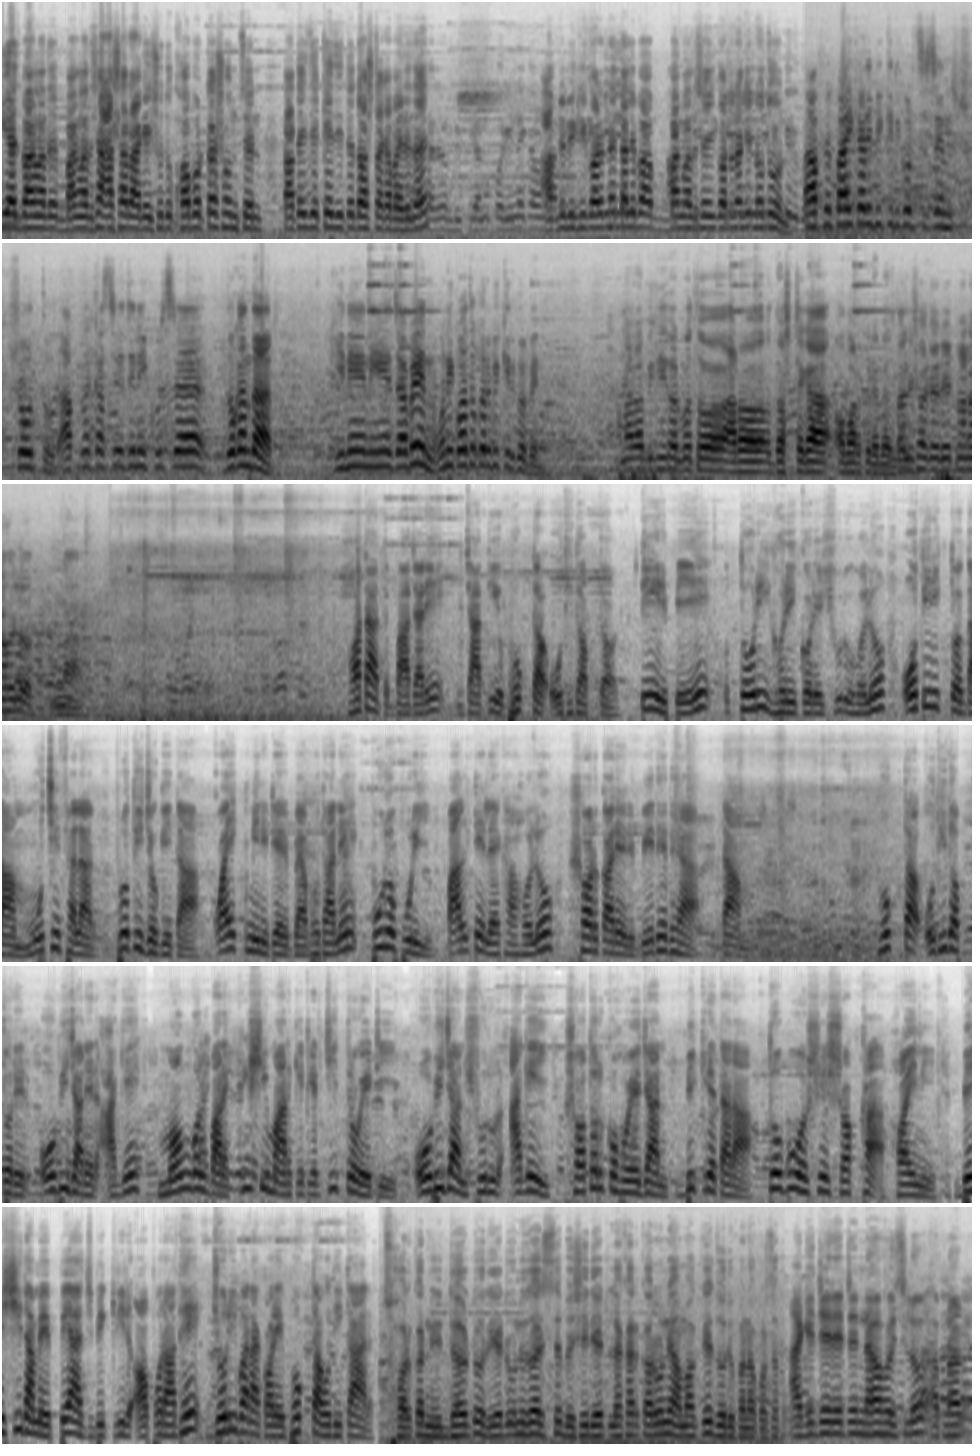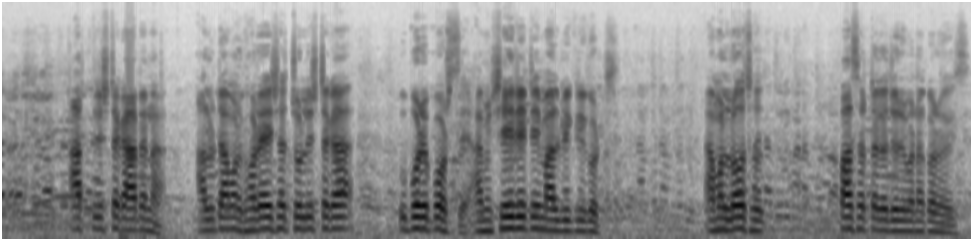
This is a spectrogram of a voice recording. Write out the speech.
পেঁয়াজ বাংলাদেশ বাংলাদেশে আসার আগে শুধু খবরটা শুনছেন তাতেই যে কেজিতে দশ টাকা বাইরে যায়। আপনি বিক্রি করেন না তাহলে বা- বাংলাদেশে এই ঘটনা কি নতুন? আপনি পাইকারি বিক্রি করতেছেন সত্তর। আপনার কাছে যিনি খুচরা দোকানদার কিনে নিয়ে যাবেন উনি কত করে বিক্রি করবেন? আমরা বিক্রি করব তো আরও দশ টাকা ওভার করে বেচবো। তাহলে সরকার রেট মানা হইল? না। হঠাৎ বাজারে জাতীয় ভোক্তা অধিদপ্তর টের পেয়ে তড়িঘড়ি করে শুরু হলো অতিরিক্ত দাম মুছে ফেলার প্রতিযোগিতা। কয়েক মিনিটের ব্যবধানে পুরোপুরি পাল্টে লেখা হলো সরকারের বেঁধে দেয়া দাম। ভোক্তা অধিদপ্তরের অভিযানের আগে মঙ্গলবার কৃষি মার্কেটের চিত্র এটি। অভিযান শুরুর আগেই সতর্ক হয়ে যান বিক্রেতারা। তবুও শেষ রক্ষা হয়নি। বেশি দামে পেঁয়াজ বিক্রির অপরাধে জরিমানা করে ভোক্তা অধিকার। সরকার নির্ধারিত রেট অনুযায়ী বেশি রেট লেখার কারণে আমাকে জরিমানা করছে। আগে যে রেটে নেওয়া হয়েছিল আপনার আটত্রিশ টাকা আটে না। আলুটা আমার ঘরে এসে চল্লিশ টাকা উপরে পড়ছে। আমি সেই রেটে মাল বিক্রি করছি। আমার লস পাঁচ হাজার টাকা জরিমানা করা হয়েছে।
